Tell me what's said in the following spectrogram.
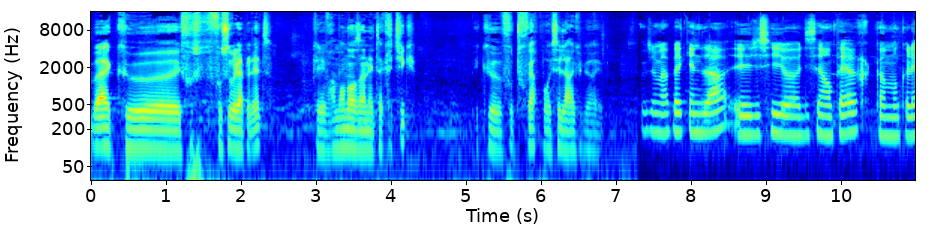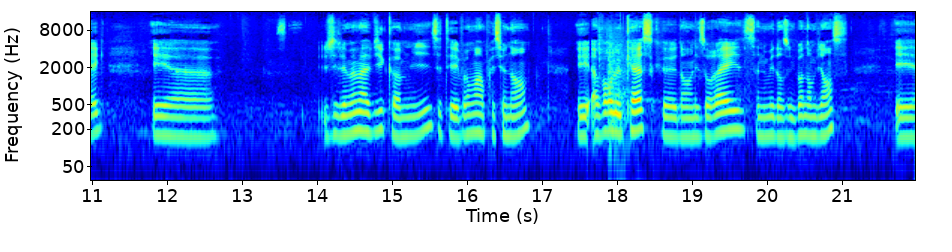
Bah que euh, il faut, sauver la planète, qu'elle est vraiment dans un état critique et qu'il faut tout faire pour essayer de la récupérer. Je m'appelle Kenza et je suis au lycée Ampère comme mon collègue. Et j'ai le même avis comme lui, c'était vraiment impressionnant. Et avoir le casque dans les oreilles, ça nous met dans une bonne ambiance. Et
